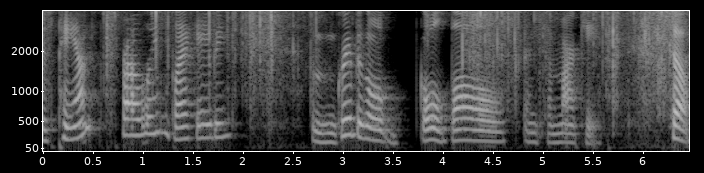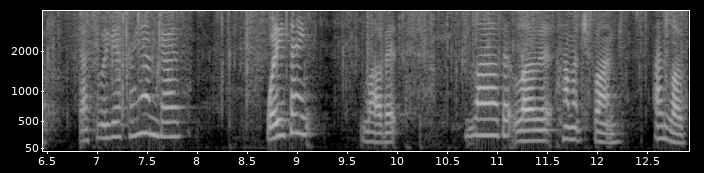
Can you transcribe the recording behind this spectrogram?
His pants, probably. Black AB. Some great big old gold balls and some marquee. So, that's what we get for him, guys. What do you think? Love it. Love it, love it. How much fun. I love,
